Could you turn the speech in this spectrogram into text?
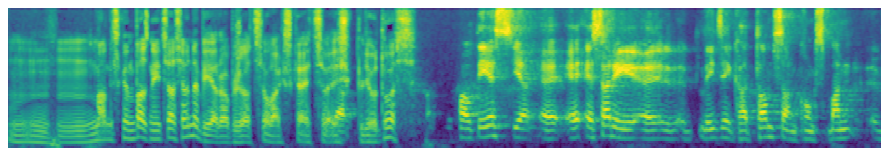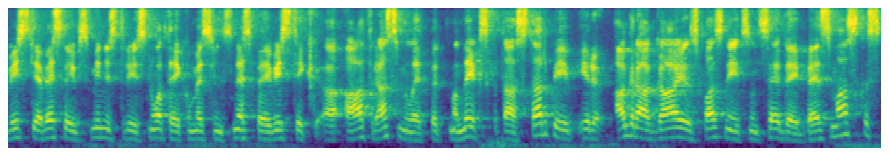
Mm -hmm. Manis gan baznīcās jau nebija ierobežots cilvēku skaits, vai Jā. es kļūdos? Paldies. Ja, e, e, es arī, e, līdzīgi kā Tomsons kungs, man visi tie veselības ministrijas noteikumi, es viņus nespēju visu tik ātri asimilēt, bet man liekas, ka tā starpība ir agrāk gāja uz baznīcu un sēdēja bez maskas,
